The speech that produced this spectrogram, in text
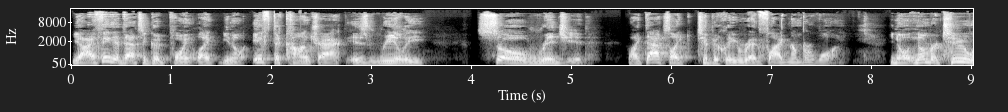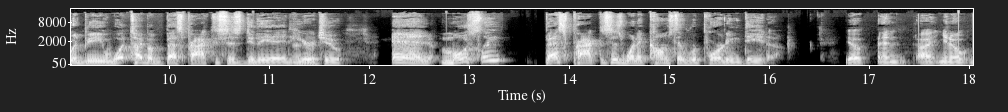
yeah i think that that's a good point like you know if the contract is really so rigid like that's like typically red flag number one. You know, number two would be what type of best practices do they adhere mm-hmm. to? And mostly best practices when it comes to reporting data. Yep. And I, you know,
